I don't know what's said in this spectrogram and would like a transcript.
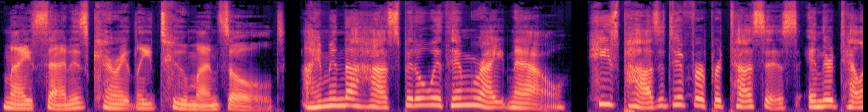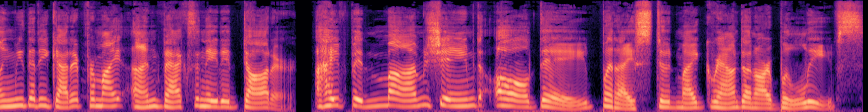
My son is currently two months old. I'm in the hospital with him right now. He's positive for pertussis, and they're telling me that he got it from my unvaccinated daughter. I've been mom shamed all day, but I stood my ground on our beliefs.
